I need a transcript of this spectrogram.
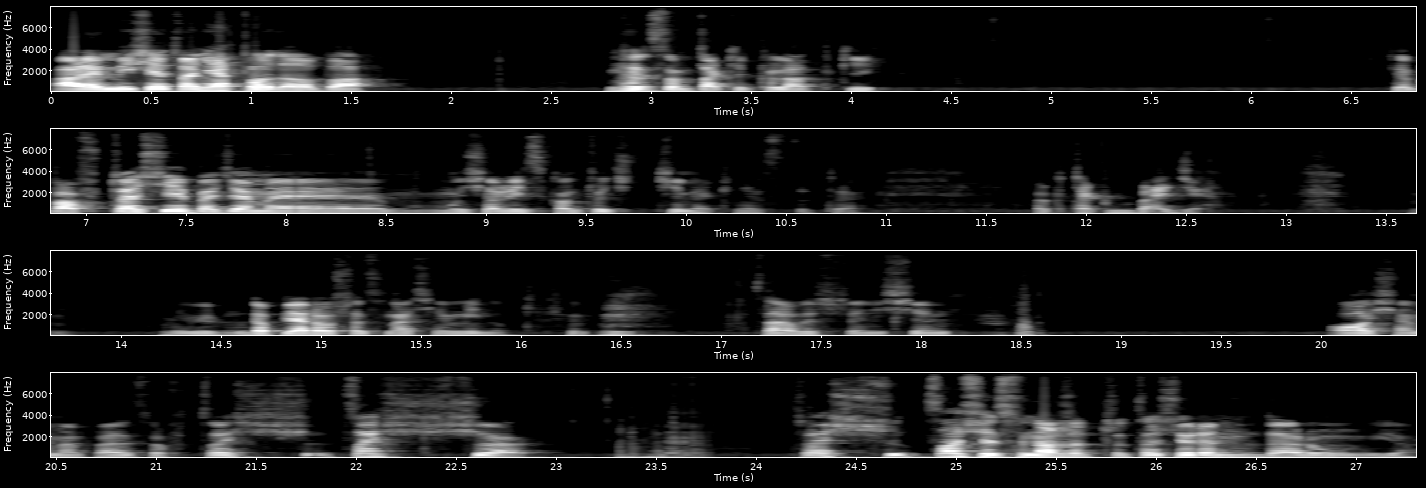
Ale mi się to nie podoba. Że są takie klatki. Chyba wcześniej będziemy musieli skończyć odcinek niestety. Jak tak będzie. Dopiero 16 minut. Całe szczęście. 8 FPS-ów. Coś, coś się... Coś, coś jest na rzeczy, coś renderuje.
